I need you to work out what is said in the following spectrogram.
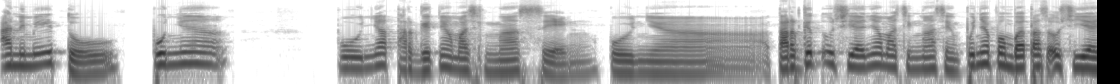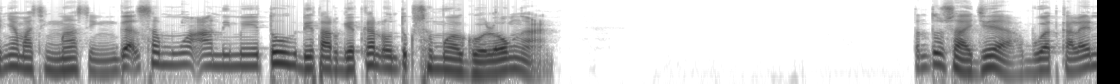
anime itu punya punya targetnya masing-masing, punya target usianya masing-masing, punya pembatas usianya masing-masing. Gak semua anime itu ditargetkan untuk semua golongan. Tentu saja buat kalian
